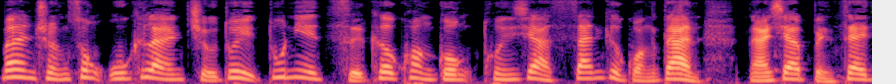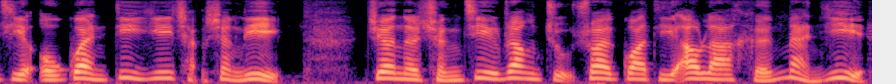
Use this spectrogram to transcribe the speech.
曼城送乌克兰球队杜涅茨克矿工吞下三个光蛋，拿下本赛季欧冠第一场胜利。这样的成绩让主帅瓜迪奥拉很满意，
